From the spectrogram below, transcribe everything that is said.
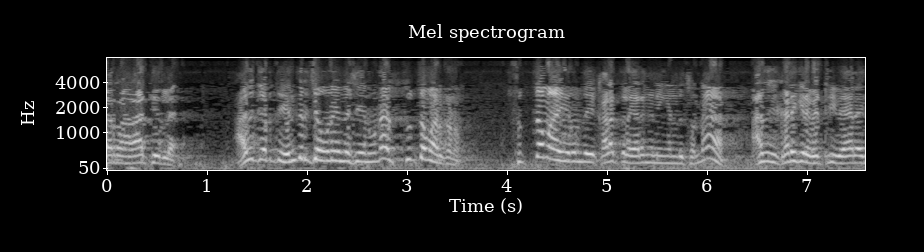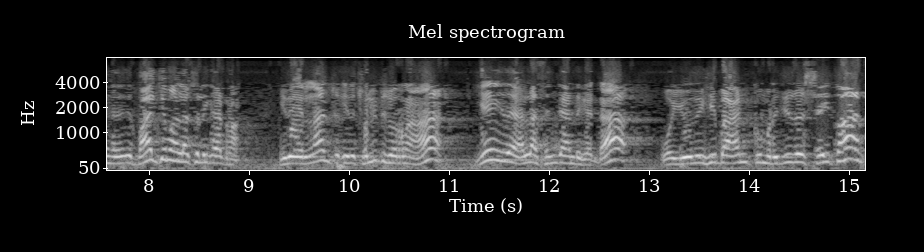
தர்றான் ராத்திரில அதுக்கடுத்து எந்திரிச்ச உடனே என்ன செய்யணும்னா சுத்தமா இருக்கணும். சுத்தமா இருந்து களத்துல இறங்குனீங்கன்னு சொன்னா அதுக்கு கிடைக்கிற வெற்றி வேறங்கிறது பாக்கியமா எல்லாம் சொல்லி காட்டுறான். இதையெல்லாம் இதை சொல்லிட்டு சொல்றான் ஏன் இதை எல்லாம் செஞ்சான்னு கேட்டா ஓ யுதுஹிப அன்கும் ரிஜித செய்தான்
